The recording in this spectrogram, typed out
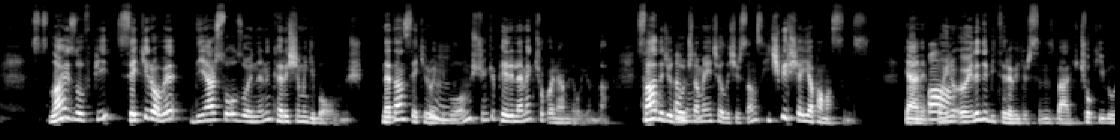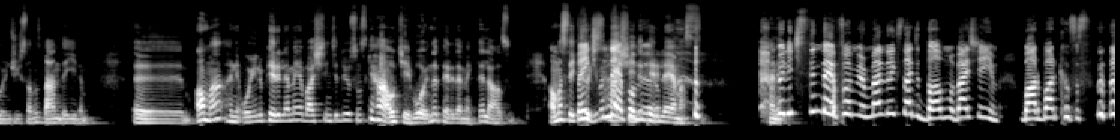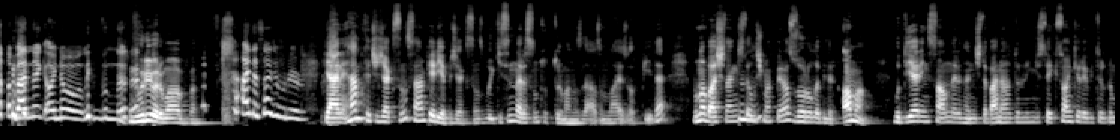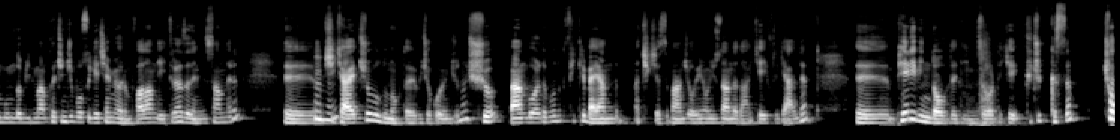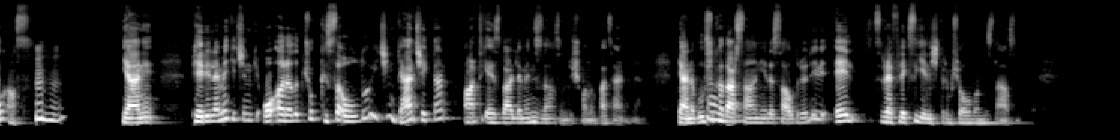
Lies of P, Sekiro ve diğer Souls oyunlarının karışımı gibi olmuş. Neden Sekiro Hı. gibi olmuş? Çünkü perilemek çok önemli oyunda. Sadece Tamam. dodge'lamaya çalışırsanız hiçbir şey yapamazsınız. Yani Aa. oyunu öyle de bitirebilirsiniz belki çok iyi bir oyuncuysanız ben değilim. Ee, ama hani oyunu perilemeye başlayınca diyorsunuz ki ha okey bu oyunda perilemek de lazım. Ama Sekiro gibi ikisini de her şeyde yapamıyorum. perileyemezsin. Hani Ben ikisini de yapamıyorum. Ben direkt sadece dalma. Ben şeyim. Barbar kafası. ben direkt oynamamalıyım bunları. vuruyorum abi ben. Aynen sadece vuruyorum. Yani hem kaçacaksınız hem peri yapacaksınız. Bu ikisinin arasını tutturmanız lazım Lies of P'de. Buna başlangıçta Hı hı. alışmak biraz zor olabilir. Ama bu diğer insanların hani işte ben Elden Ring'i 80 kere bitirdim bunda bilmem kaçıncı boss'u geçemiyorum falan diye itiraz eden insanların e, şikayetçi olduğu nokta ve birçok oyuncunun şu. Ben bu arada bu fikri beğendim açıkçası. Bence oyun o yüzden de daha keyifli geldi. E, peri window dediğimiz oradaki küçük kısım çok az. Hı hı. Yani perilemek için ki o aralık çok kısa olduğu için gerçekten artık ezberlemeniz lazım düşmanın paternini. Yani bu şu Allah kadar saniyede saldırıyor diye bir el refleksi geliştirmiş olmanız lazım.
